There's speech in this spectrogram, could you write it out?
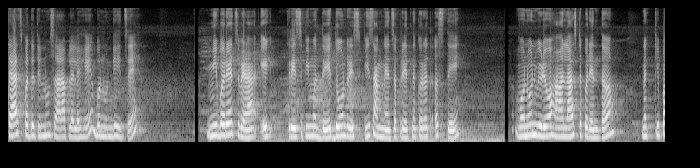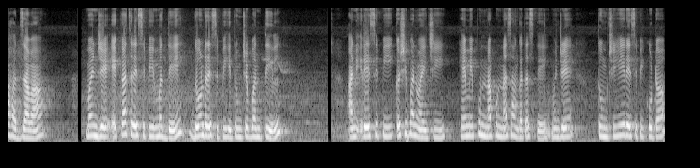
त्याच पद्धतीनुसार आपल्याला हे बनवून घ्यायचे. मी बऱ्याच वेळा एक रेसिपीमध्ये दोन रेसिपी सांगण्याचा प्रयत्न करत असते. म्हणून व्हिडिओ हा लास्टपर्यंत नक्की पाहत जावा. म्हणजे एकाच रेसिपीमध्ये दोन रेसिपी हे तुमचे बनतील. आणि रेसिपी कशी बनवायची हे मी पुन्हा पुन्हा सांगत असते. म्हणजे तुमची ही रेसिपी कुठं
